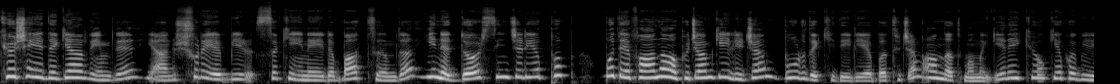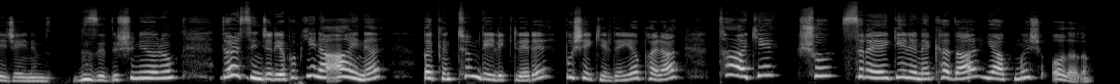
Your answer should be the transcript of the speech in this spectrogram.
köşeye de geldiğimde yani şuraya bir sık iğne ile battığımda yine 4 zincir yapıp bu defa ne yapacağım? Geleceğim buradaki deliğe batacağım. Anlatmama gerek yok. Yapabileceğinizi düşünüyorum. 4 zincir yapıp yine aynı bakın tüm delikleri bu şekilde yaparak ta ki şu sıraya gelene kadar yapmış olalım.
